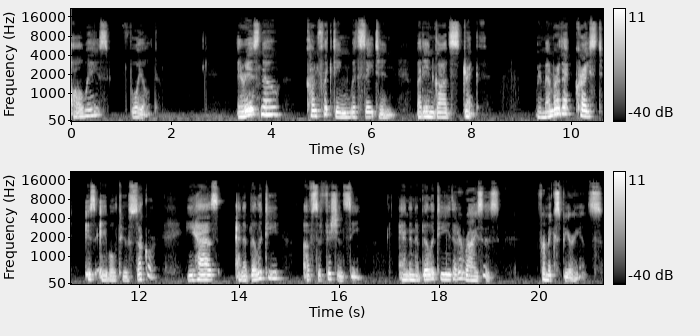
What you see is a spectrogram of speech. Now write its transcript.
always foiled. There is no conflicting with Satan, but in God's strength. Remember that Christ is able to succor. He has an ability of sufficiency and an ability that arises from experience.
